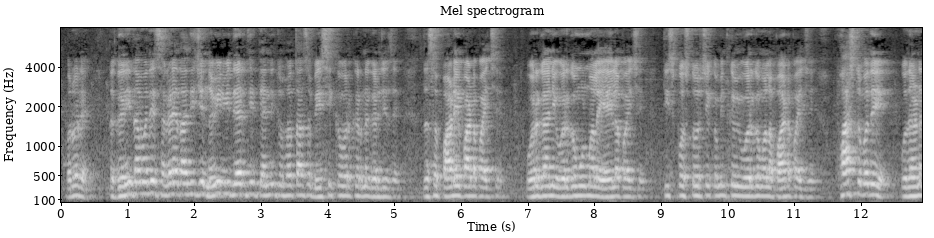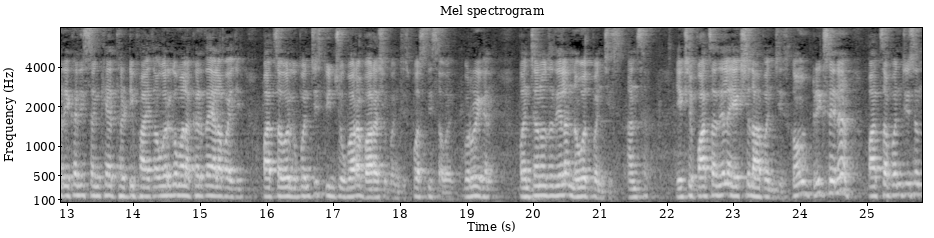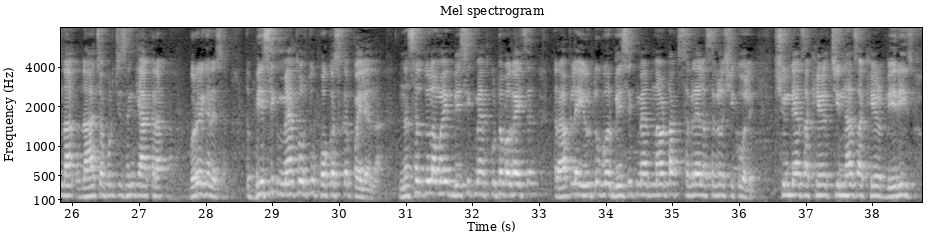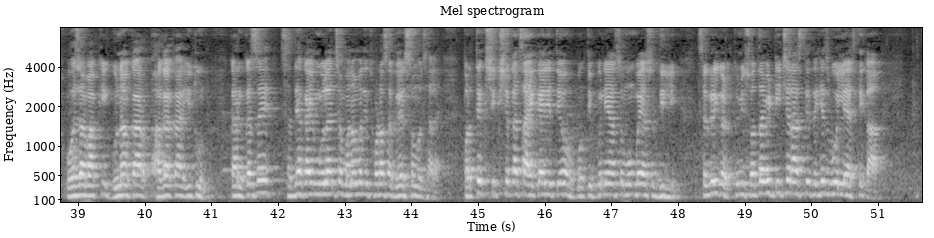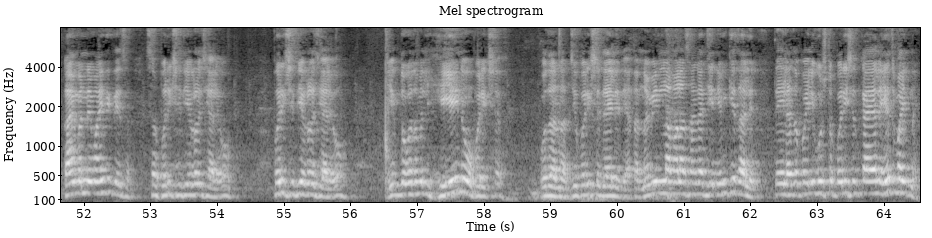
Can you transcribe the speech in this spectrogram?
बरोबर आहे? तर गणितामध्ये सगळ्यात आधी जे नवीन विद्यार्थी त्यांनी तो स्वतःचं बेसिक कव्हर करणं गरजेचं आहे. जसं पाडे पाठ पाहिजे. वर्ग आणि वर्गमूळ मला यायला पाहिजे. तीस पस्तोरचे कमीत कमी वर्ग मला पाठ पाहिजे. फास्टमध्ये उदाहरणार्थ एखादी संख्या थर्टी फायचा वर्ग मला करता यायला पाहिजे. पाचचा वर्ग पंचवीस तीनशे बारा बाराशे पंचवीस पस्तीसचा वर्ग. बरोबर आहे का नाही? पंच्याण्णवचा दिला नव्वद पंचवीस. आन्सर एकशे पाचचा दिला एकशे दहा पंचवीस. काऊन ट्रिक्स आहे ना? पाचचा पंचवीस आणि दहा- दहाच्या पुढची संख्या अकरा. बरोबर आहे का नाही सर तर बेसिक मॅथवर तू फोकस कर पहिल्यांदा. नसेल तुला माहीत बेसिक मॅथ कुठं बघायचं? तर आपल्या युट्यूबवर बेसिक मॅथ नाव टाक सगळ्याला सगळं शिकवले शून्याचा खेळ चिन्हाचा खेळ बेरीज वजाबाकी गुणाकार भागाकार इथून. कारण कसं आहे सध्या काही मुलांच्या मनामध्ये थोडासा गैरसमज झालाय. प्रत्येक शिक्षकाचं ऐकायला तेव्हा मग ते पुणे असो मुंबई असो दिल्ली. सगळीकडे. तुम्ही स्वतः बी टीचर असते तर हेच बोलले असते का? काय म्हणणे माहिती ते? सर सर परीक्षेत वेगळंच आले हो. परीक्षेत वेगळंच आले हो. एक दोघं तर म्हणजे हे येई ना हो परीक्षा उदाहरणार्थ जे परीक्षा द्यायला ते. आता नवीनला मला सांगा जे नेमके झाले त्याला तर पहिली गोष्ट परीक्षेत काय आलं हेच माहीत नाही.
